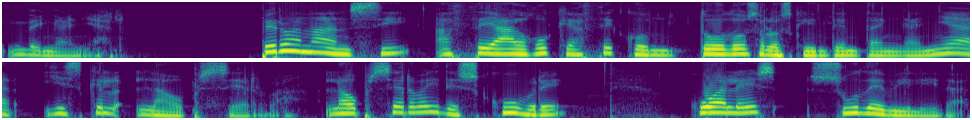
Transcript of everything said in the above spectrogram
de engañar. Pero Anansi hace algo que hace con todos a los que intenta engañar, y es que la observa. La observa y descubre cuál es su debilidad.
